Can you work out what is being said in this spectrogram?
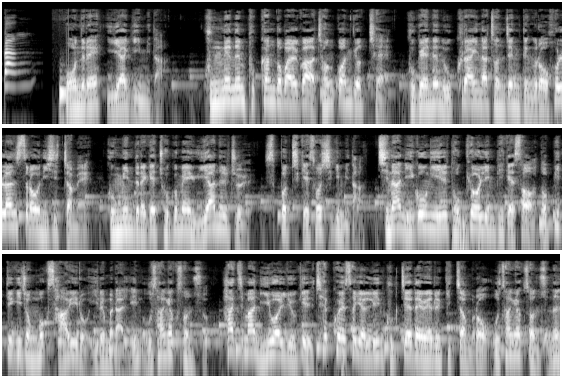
팟빵 오늘의 이야기입니다. 국내는 북한 도발과 정권 교체, 국외는 우크라이나 전쟁 등으로 혼란스러운 이 시점에 국민들에게 조금의 위안을 줄 스포츠계 소식입니다. 지난 2021 도쿄올림픽에서 높이뛰기 종목 4위로 이름을 알린 우상혁 선수. 하지만 2월 6일 체코에서 열린 국제대회를 기점으로 우상혁 선수는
